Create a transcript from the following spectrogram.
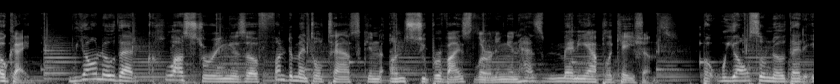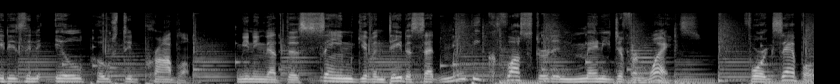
Okay, we all know that clustering is a fundamental task in unsupervised learning and has many applications. But we also know that it is an ill-posed problem, meaning that the same given dataset may be clustered in many different ways. For example,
